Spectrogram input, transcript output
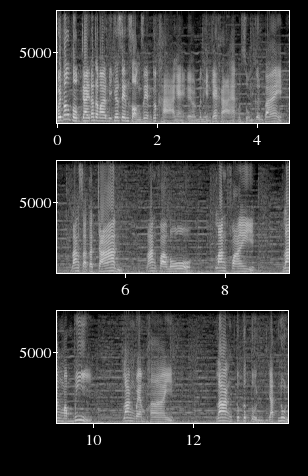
ไม่ต้องตกใจนะแต่มันมีแค่เส้น 2 เส้นก็ขาไงเออมันเห็นแค่ขาฮะมันสูงเกินไปร่างสัตว์จารย์ร่างฟาโลร่างไฟร่างมัมมี่ร่างแวมไพร์ร่างตุ๊กตาตุนยัดนุ่น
